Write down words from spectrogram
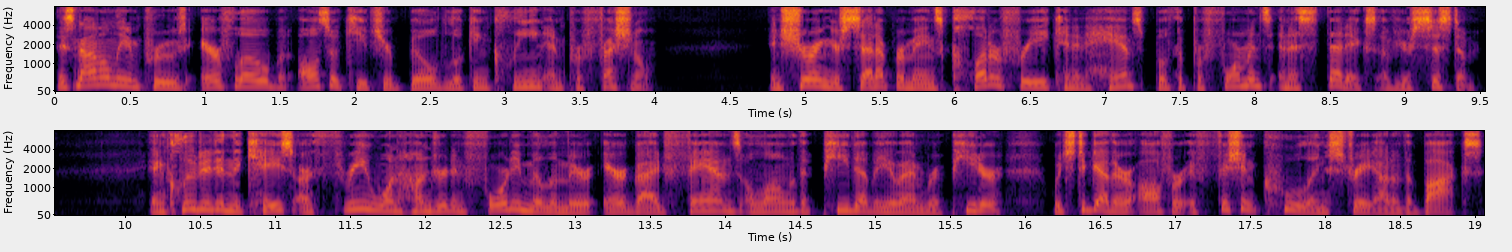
This not only improves airflow, but also keeps your build looking clean and professional. Ensuring your setup remains clutter-free can enhance both the performance and aesthetics of your system. Included in the case are three 140mm air guide fans along with a PWM repeater, which together offer efficient cooling straight out of the box.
